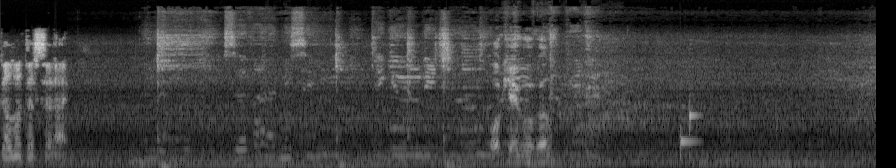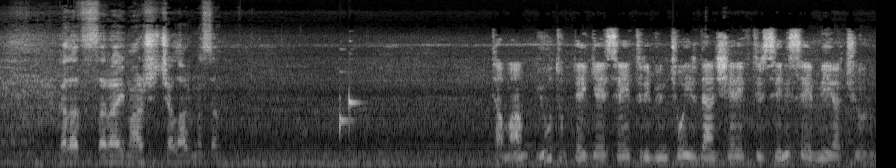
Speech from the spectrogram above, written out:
Galatasaray, Okey Google. Galatasaray marşı çalar mısın? Tamam, YouTube'da GS Tribün Çoir'den şereftir seni sevmeyi açıyorum.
